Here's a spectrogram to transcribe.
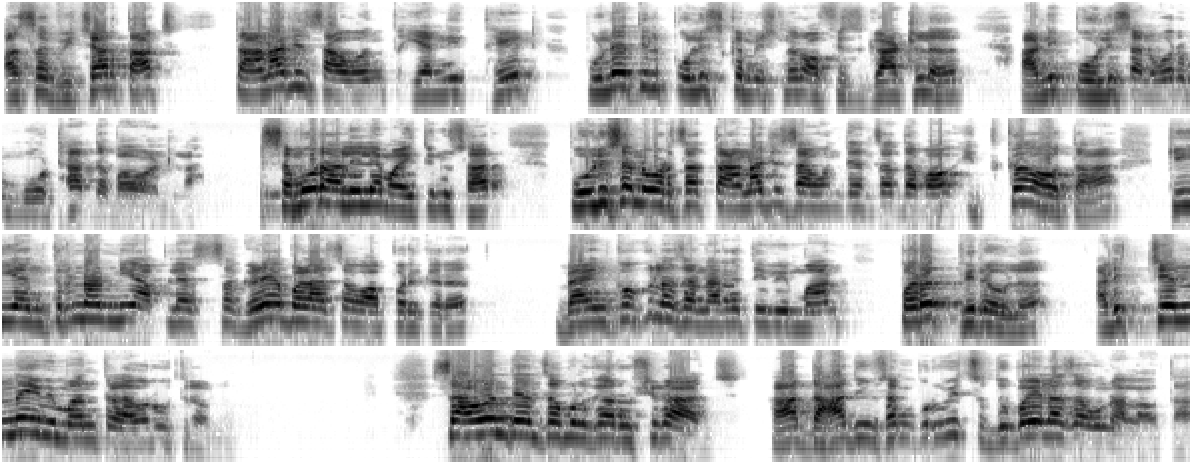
असं विचारताच तानाजी सावंत यांनी थेट पुण्यातील पोलीस कमिशनर ऑफिस गाठलं आणि पोलिसांवर मोठा दबाव आणला. समोर आलेल्या माहितीनुसार पोलिसांवरचा तानाजी सावंत यांचा दबाव इतका होता की यंत्रणांनी आपल्या सगळ्या बळाचा वापर करत बँकॉकला जाणारं ते विमान परत फिरवलं आणि चेन्नई विमानतळावर उतरवलं. सावंत यांचा मुलगा ऋषिराज हा दहा दिवसांपूर्वीच दुबईला जाऊन आला होता.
